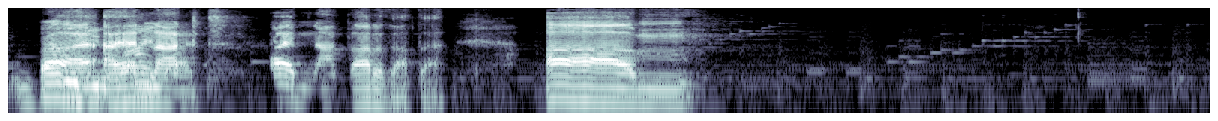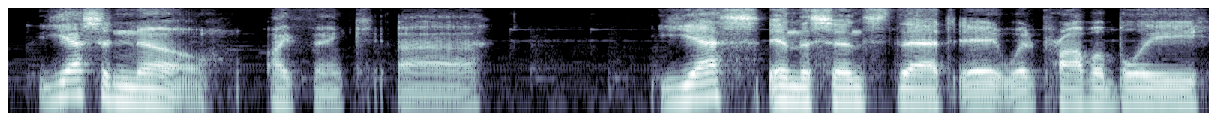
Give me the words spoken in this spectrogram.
Would Well, I, I had not. that? I had not thought about that. Um. Yes and no. I think. Uh, yes, in the sense that it would probably.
